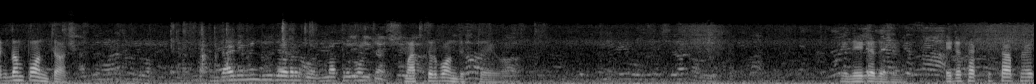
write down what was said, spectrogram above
একদম পঞ্চাশ। মাত্র পঞ্চাশ। টাকা। এই যে এটা দেখেন এটা থাকতেছে আপনার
